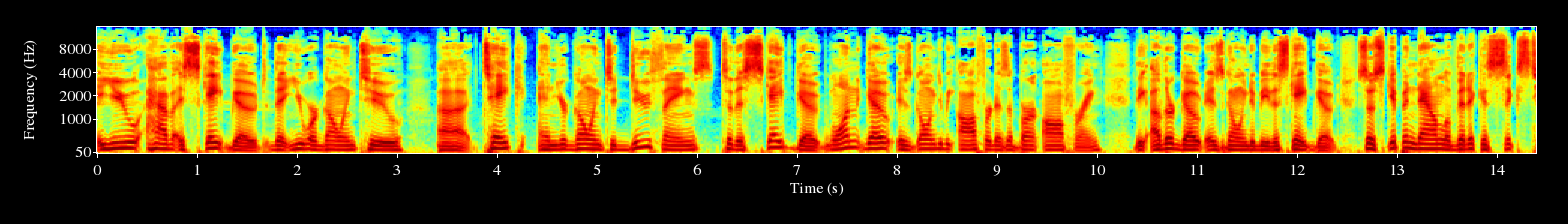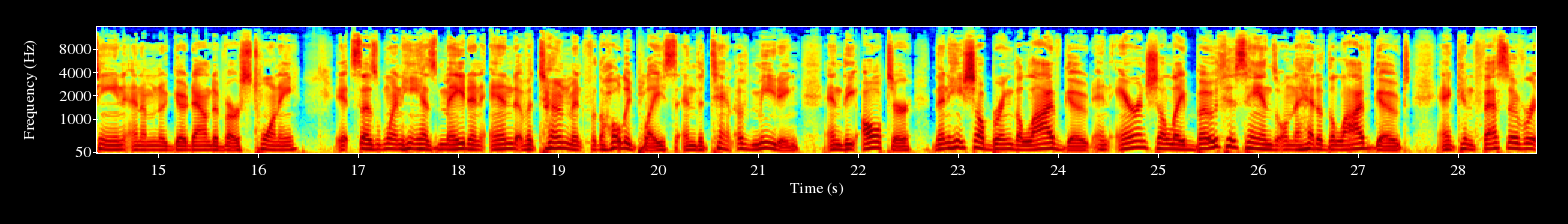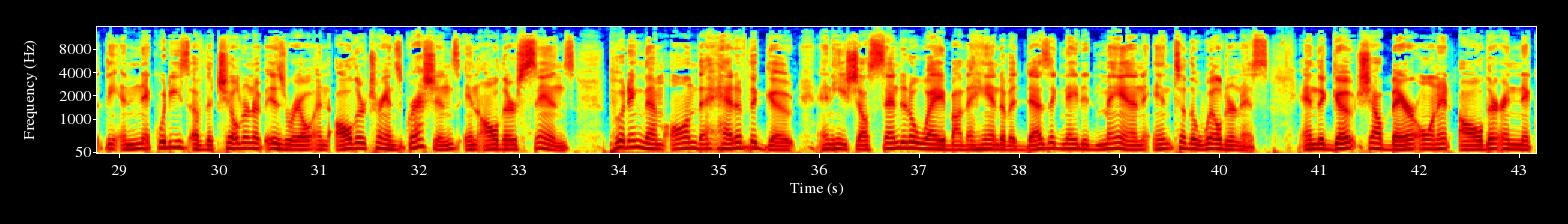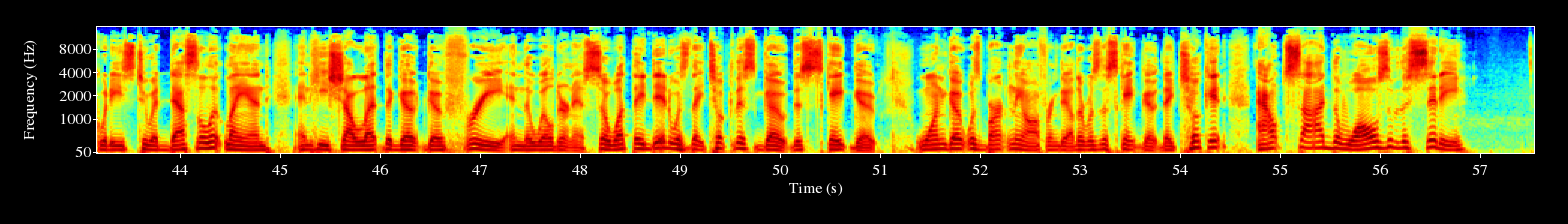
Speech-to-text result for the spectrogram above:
you have a scapegoat that you are going to uh, take and you're going to do things to the scapegoat. One goat is going to be offered as a burnt offering, the other goat is going to be the scapegoat. So, skipping down Leviticus 16, and I'm going to go down to verse 20, it says, When he has made an end of atonement for the holy place and the tent of meeting and the altar, then he shall bring the live goat, and Aaron shall lay both his hands on the head of the live goat and confess over it the iniquities of the children of Israel and all their transgressions in all their sins sins, putting them on the head of the goat, and he shall send it away by the hand of a designated man into the wilderness. And the goat shall bear on it all their iniquities to a desolate land, and he shall let the goat go free in the wilderness. So, what they did was they took this goat, this scapegoat. One goat was burnt in the offering, the other was the scapegoat. They took it outside the walls of the city.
